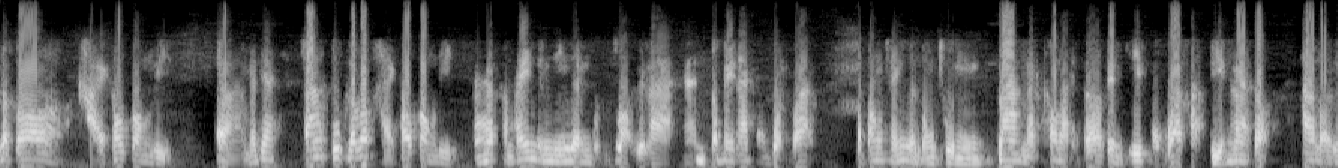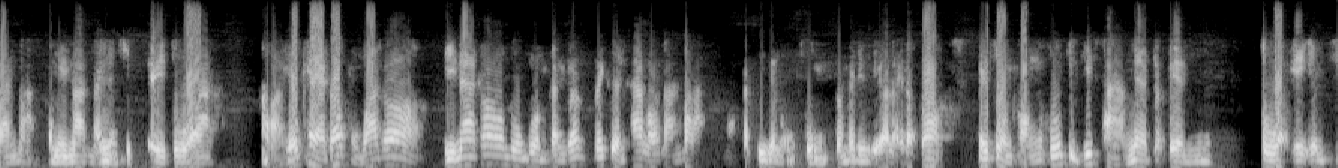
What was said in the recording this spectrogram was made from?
แล้วก็ขายเข้ากองดีอ่าไม่ใช่สร้างปุ๊บแล้วก็ขายเข้ากองดีนะครับทำให้มันมีเงินหมุนตลอดเวลานะก็ไม่น่ากังวลว่าจะต้องใช้เงินลงทุนมากนักเท่าไหร่ก็เต็มที่ผมว่าสามปีหน้าก็ห้าร้อยล้านบาทก็ไม่มากนะอย่างไอตัว เฮลแคร์ก็ผมว่าก็ปีหน้าก็รวมๆกันก็ไม่เกินห้าร้อยล้านบาทนะครับที่จะลงทุนก็ไม่ได้เยอะอะไร แล้วก็ในส่วนของธุรกิจที่สามเนี่ยจะเป็นตัว AMG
